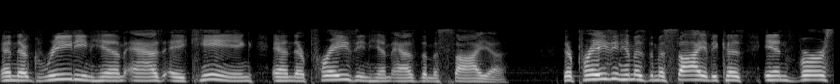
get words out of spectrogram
and they're greeting him as a king and they're praising him as the Messiah. They're praising him as the Messiah because in verse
